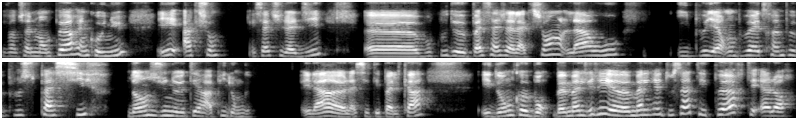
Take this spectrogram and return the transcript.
éventuellement peur, inconnu et action. Et ça, tu l'as dit, euh, beaucoup de passage à l'action, là où il peut y a- on peut être un peu plus passif dans une thérapie longue. Et là, euh, là, c'était pas le cas. Et donc, euh, bon, ben, malgré, euh, malgré tout ça, tes peurs, alors,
